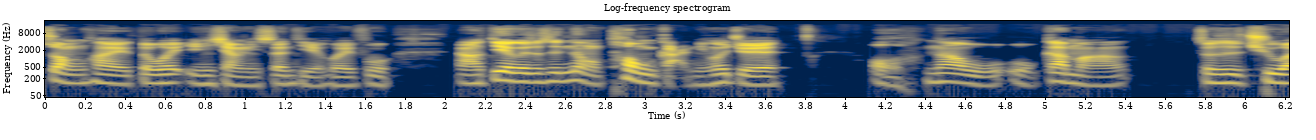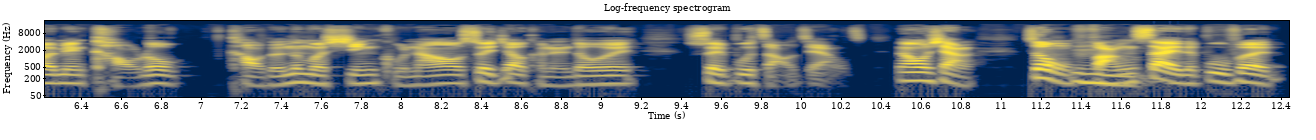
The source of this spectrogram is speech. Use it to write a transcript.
状态都会影响你身体的恢复。然后第二个就是那种痛感，你会觉得哦，那我我干嘛就是去外面烤肉？烤的那么辛苦，然后睡觉可能都会睡不着这样子。那我想这种防晒的部分，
